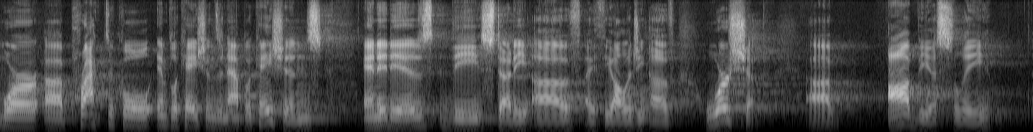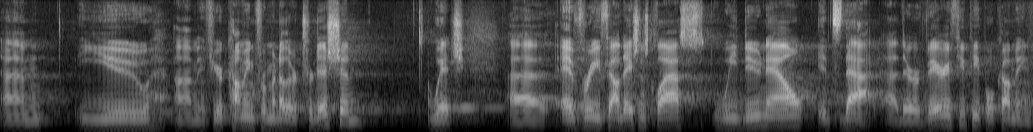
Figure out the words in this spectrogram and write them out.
more uh, practical implications and applications, and it is the study of a theology of worship. Uh, obviously, um, you, um, if you're coming from another tradition, which uh, every foundations class we do now, it's that. Uh, there are very few people coming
